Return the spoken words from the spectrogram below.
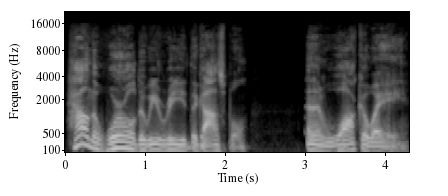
How in the world do we read the gospel and then walk away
